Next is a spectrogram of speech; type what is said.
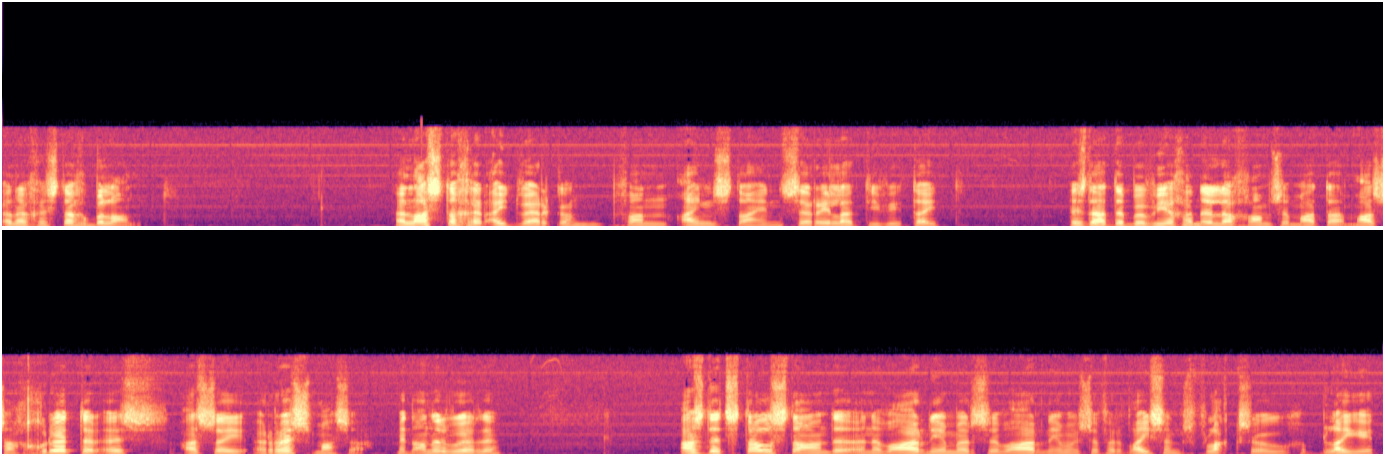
in een gestig beland Een lastiger uitwerking van Einsteinse relativiteit is dat die bewegende lichaamse massa groter is as sy rustmassa. Met ander woorde, as dit stilstaande in een waarnemerse waarnemingse verwysingsvlak so geblei het,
